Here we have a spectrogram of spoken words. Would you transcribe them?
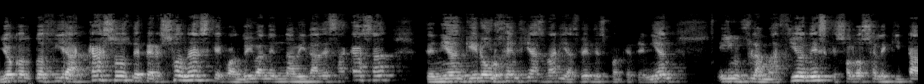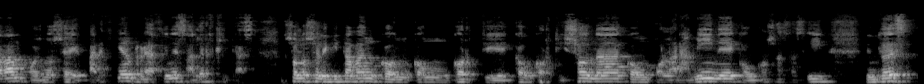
yo conocía casos de personas que cuando iban en Navidades a casa tenían que ir a urgencias varias veces porque tenían inflamaciones que solo se le quitaban, pues no sé, parecían reacciones alérgicas. Solo se le quitaban con, con, con cortisona, con polaramine, con cosas así. Entonces,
